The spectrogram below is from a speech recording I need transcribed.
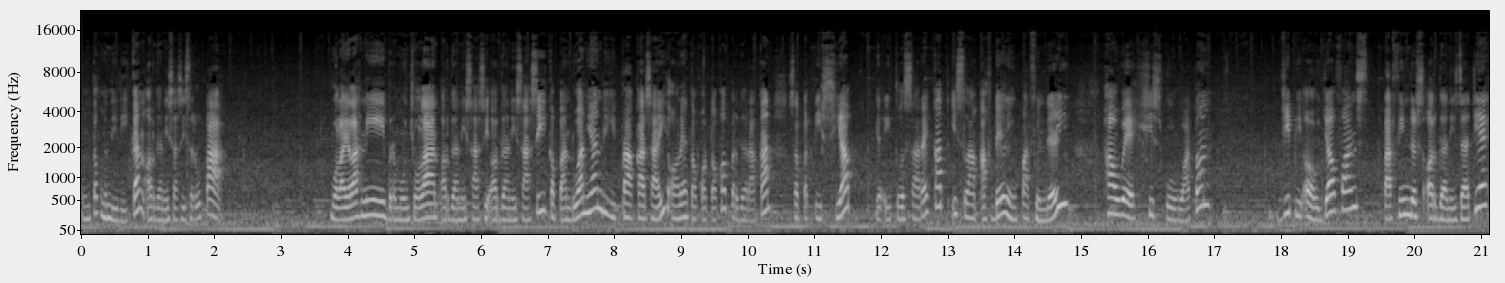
untuk mendirikan organisasi serupa. Mulailah nih bermunculan organisasi-organisasi kepanduan yang diprakarsai oleh tokoh-tokoh pergerakan seperti SIAP, yaitu Sarekat Islam Afdeling Parvinderi, HW Hizbul Waton, GPO Javans Parvinders Organisatie,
